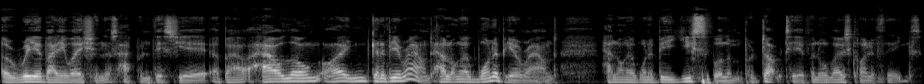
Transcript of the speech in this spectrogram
a reevaluation that's happened this year about how long I'm going to be around, how long I want to be around, how long I want to be useful and productive, and all those kind of things.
